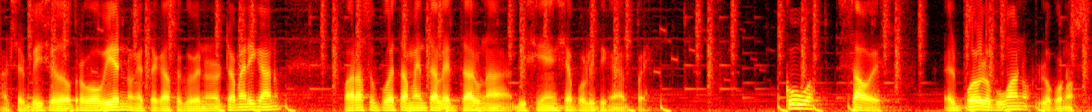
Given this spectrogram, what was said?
al servicio de otro gobierno, en este caso el gobierno norteamericano, para supuestamente alertar una disidencia política en el país. Cuba sabe eso, el pueblo cubano lo conoce,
